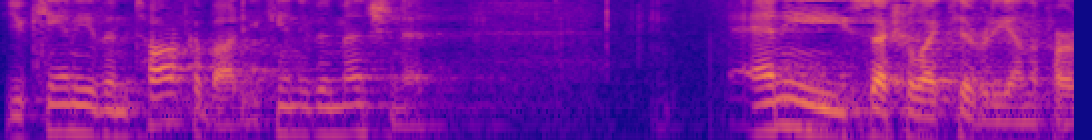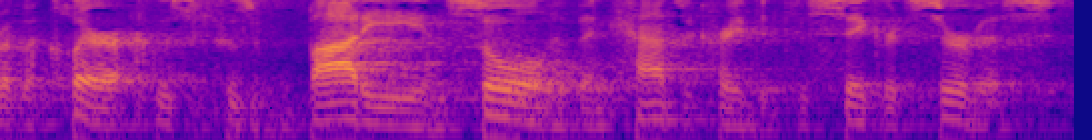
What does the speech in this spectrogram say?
You can't even talk about it. You can't even mention it. Any sexual activity on the part of a cleric whose, whose body and soul have been consecrated to sacred service,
